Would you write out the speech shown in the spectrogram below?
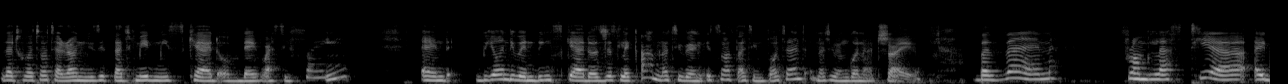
that were taught around music that made me scared of diversifying and beyond even being scared, I was just like, ah, I'm not even, it's not that important. I'm not even gonna try. But then from last year, I,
